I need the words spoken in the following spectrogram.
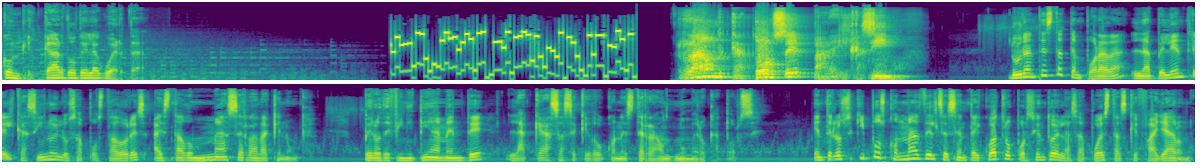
Con Ricardo de la Huerta. Round 14 para el casino. Durante esta temporada, la pelea entre el casino y los apostadores ha estado más cerrada que nunca pero definitivamente la casa se quedó con este round número 14. Entre los equipos con más del 64% de las apuestas que fallaron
